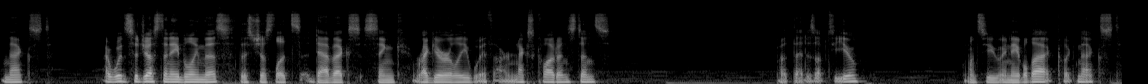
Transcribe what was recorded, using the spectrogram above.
Next. I would suggest enabling this. This just lets DavX sync regularly with our Nextcloud instance. But that is up to you. Once you enable that, click next.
